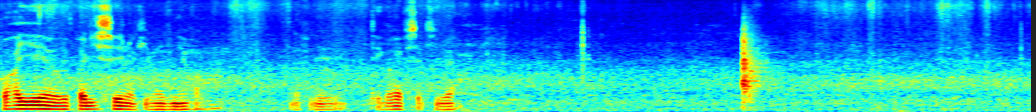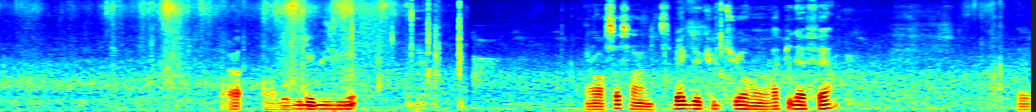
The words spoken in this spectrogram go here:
poiriers euh, palissés là, qui vont venir. On a fait des, des greffes cet hiver. Voilà, rendez-vous début juillet. Alors ça c'est un petit bac de culture euh, rapide à faire. Euh,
